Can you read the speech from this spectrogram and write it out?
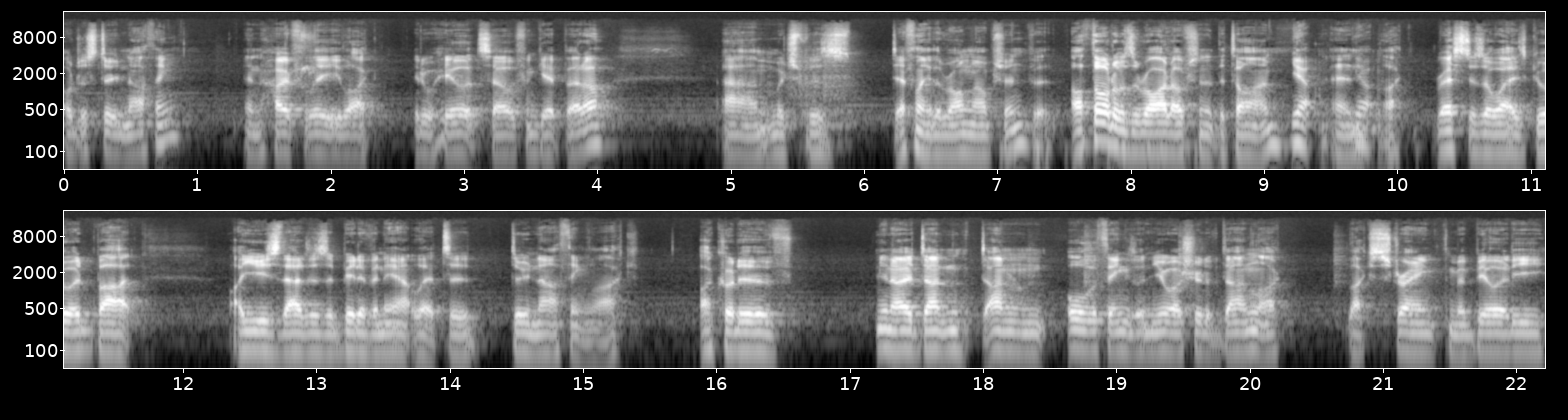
I'll just do nothing, and hopefully, like it'll heal itself and get better. Um, which was definitely the wrong option, but I thought it was the right option at the time. Yeah, And yeah. like rest is always good, but I use that as a bit of an outlet to do nothing. Like I could have, you know, done done all the things I knew I should have done, like like strength, mobility,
